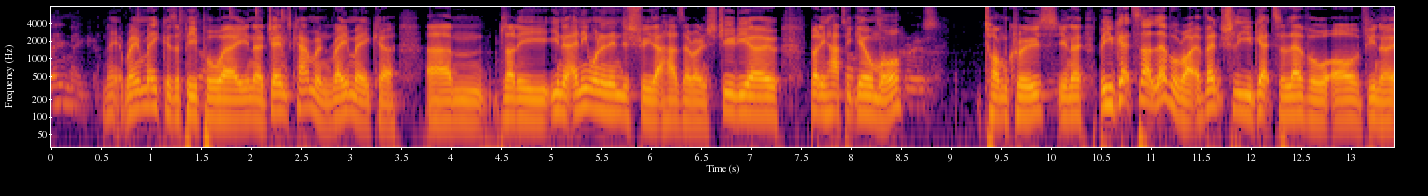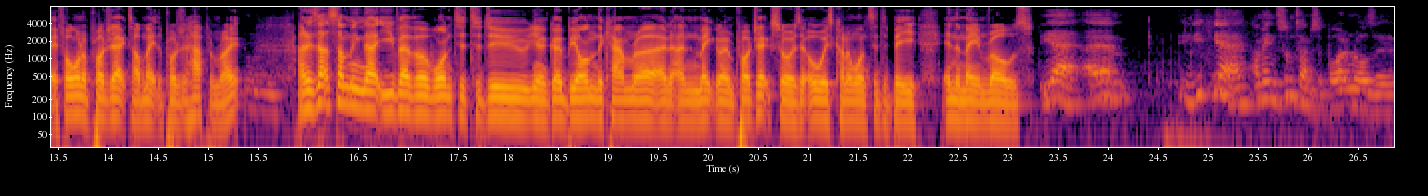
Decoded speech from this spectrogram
Rainmaker. Mate, rainmakers are people where you know James Cameron, rainmaker, um, bloody you know anyone in industry that has their own studio, bloody Happy Tom- Gilmore, Tom Cruise. Tom Cruise, you know. But you get to that level, right? Eventually, you get to the level of you know if I want a project, I'll make the project happen, right? And is that something that you've ever wanted to do? You know, go beyond the camera and, and make your own projects, or is it always kind of wanted to be in the main roles? Yeah, um, yeah. I mean, sometimes supporting roles are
